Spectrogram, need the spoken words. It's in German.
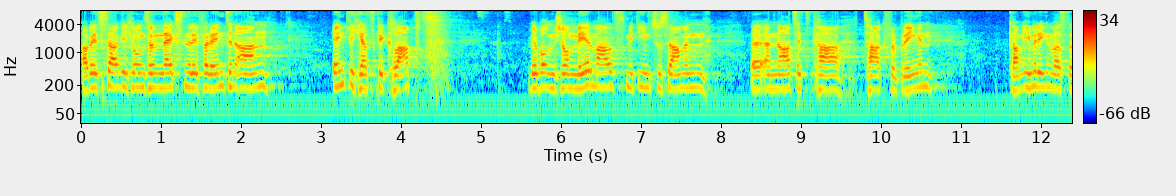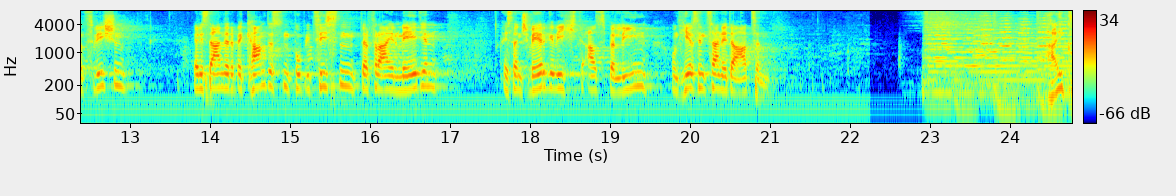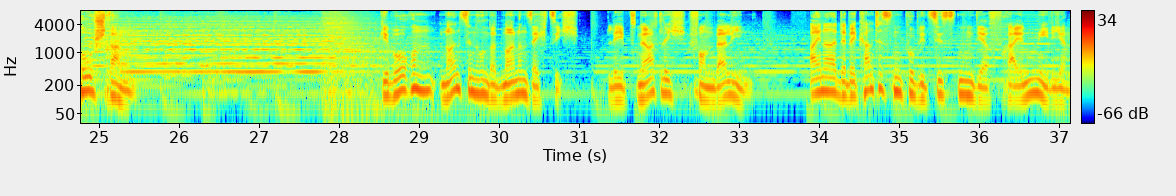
Aber jetzt sage ich unseren nächsten Referenten an, endlich hat es geklappt. Wir wollen schon mehrmals mit ihm zusammen äh, einen AZK-Tag verbringen. Kam immer irgendwas dazwischen. Er ist einer der bekanntesten Publizisten der freien Medien, ist ein Schwergewicht aus Berlin und hier sind seine Daten. Heiko Schrang Geboren 1969, lebt nördlich von Berlin. Einer der bekanntesten Publizisten der freien Medien.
